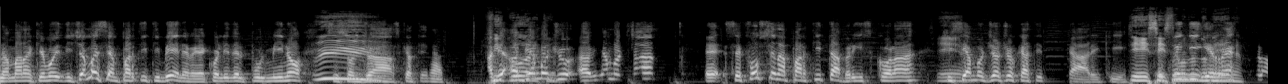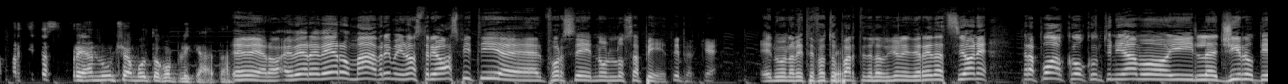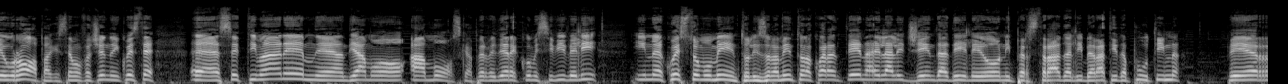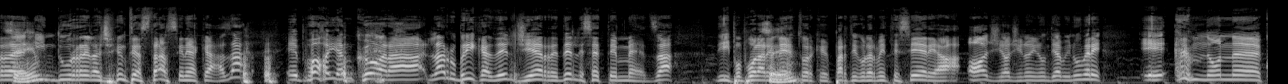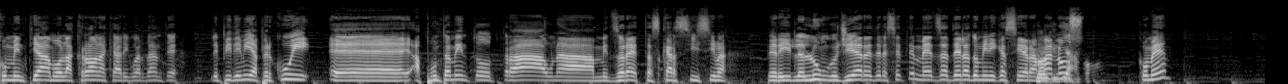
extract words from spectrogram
una mano anche voi. Diciamo che siamo partiti bene perché quelli del pulmino mm. si sono già scatenati. Abbi- abbiamo, giu- abbiamo, già. Eh, se fosse una partita a briscola, sì. ci siamo già giocati carichi. Sì, sì, quindi il bene. resto della partita si preannuncia molto complicata. È vero, è vero, è vero, ma avremo i nostri ospiti. Eh, forse non lo sapete perché e non avete fatto parte della riunione di redazione. Tra poco continuiamo il giro d'Europa che stiamo facendo in queste eh, settimane. Eh, andiamo a Mosca per vedere come si vive lì in questo momento. L'isolamento, la quarantena e la leggenda dei leoni per strada liberati da Putin per sì. indurre la gente a starsene a casa. e poi ancora la rubrica del GR delle sette e mezza di Popolare sì. Network, particolarmente seria. Oggi, oggi noi non diamo i numeri e non eh, commentiamo la cronaca riguardante l'epidemia, per cui eh, appuntamento tra una mezz'oretta scarsissima per il lungo GR delle sette e mezza della domenica sera. Non Ma non diamo? Com'è?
